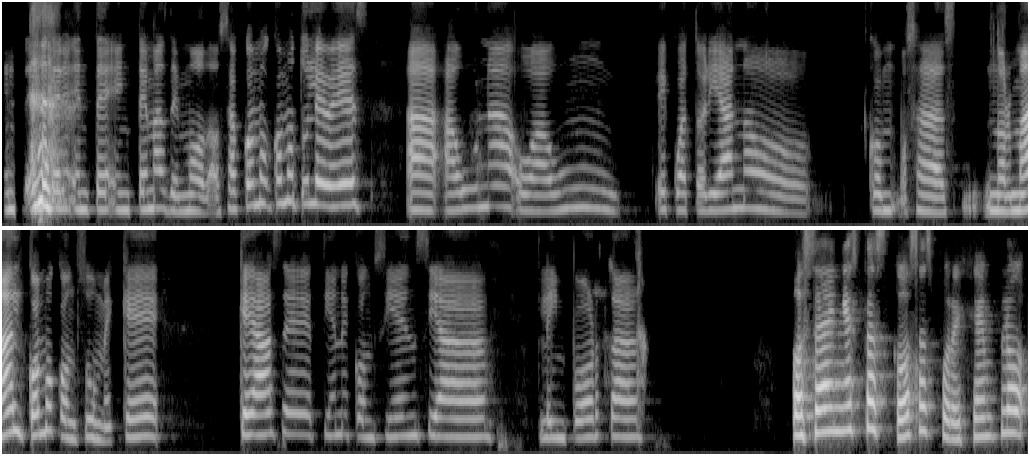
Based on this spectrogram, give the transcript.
en, temas de moda? O sea, ¿cómo, cómo tú le ves a, a una o a un ecuatoriano o sea, normal, cómo consume, qué, qué hace, tiene conciencia, le importa. O sea, en estas cosas, por ejemplo,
